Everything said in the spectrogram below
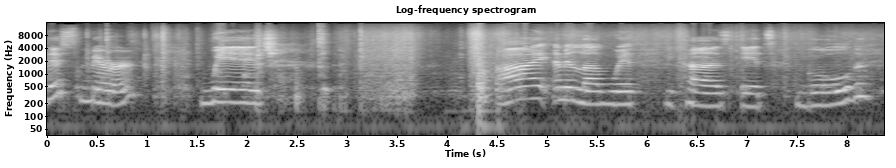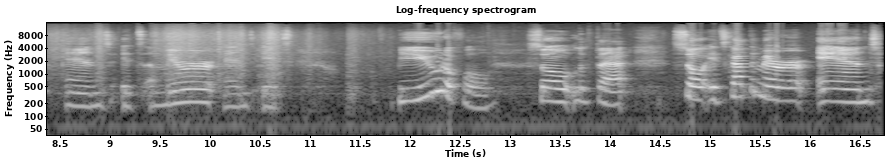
this mirror, which I am in love with because it's gold and it's a mirror and it's beautiful. So look at that. So it's got the mirror and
